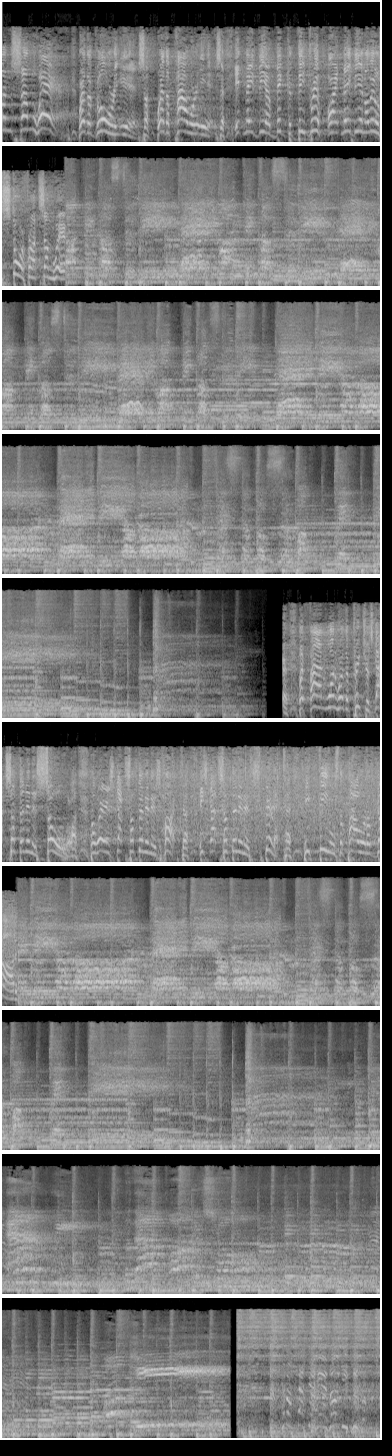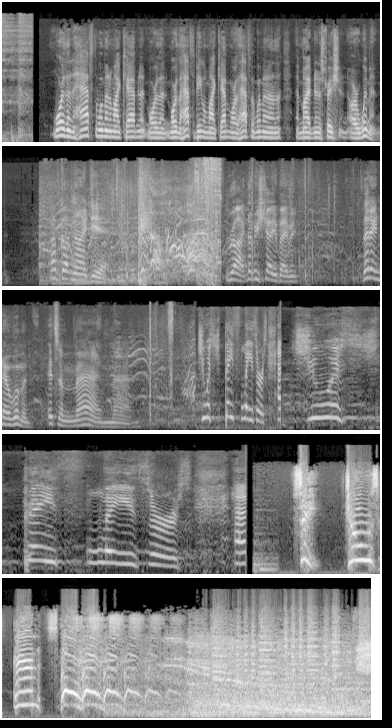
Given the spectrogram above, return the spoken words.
One somewhere where the glory is, where the power is. It may be a big cathedral or it may be in a little storefront somewhere. But one where the preacher's got something in his soul, but where he's got something in his heart. He's got something in his spirit. He feels the power of God. More than half the women in my cabinet, more than more than half the people in my cabinet, more than half the women in, in my administration are women. I've got an idea. Right, let me show you, baby. That ain't no woman. It's a man, man. Jewish space lasers and Jewish space lasers. And See Jews in space.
